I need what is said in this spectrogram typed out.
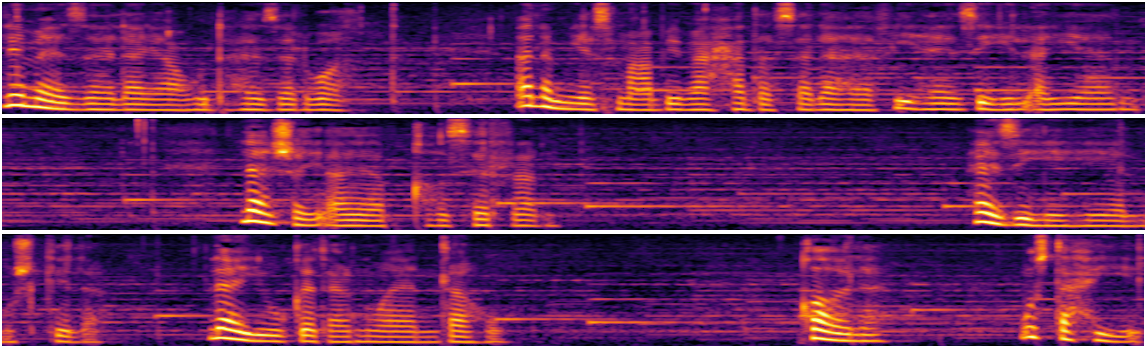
لماذا لا يعود هذا الوقت؟ ألم يسمع بما حدث لها في هذه الأيام؟ لا شيء يبقى سرا. هذه هي المشكلة لا يوجد عنوان له. قال مستحيل.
